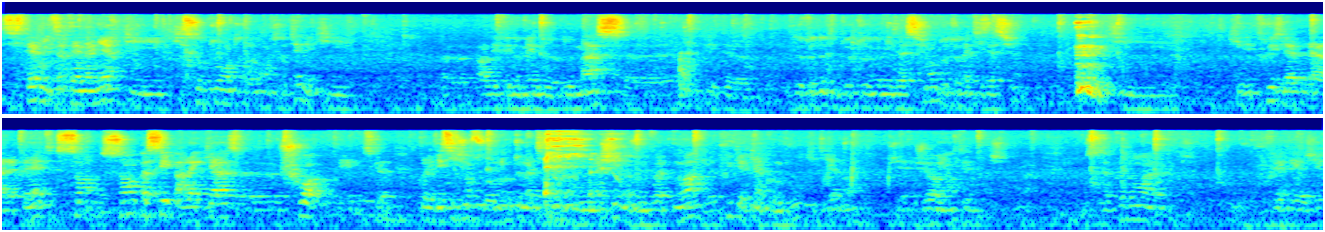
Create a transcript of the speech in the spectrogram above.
système d'une certaine manière qui, s'auto-entretiennent et qui, euh, par des phénomènes de, masse euh, et d'autonomisation, d'automatisation, qui, détruisent la, planète sans, passer par la case euh, choix. parce que quand les décisions sont automatisées dans une machine, dans une boîte noire, il n'y a plus quelqu'un comme vous qui dit Ah non, j'ai orienté le machine. C'est simplement, vous pouvez réagir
